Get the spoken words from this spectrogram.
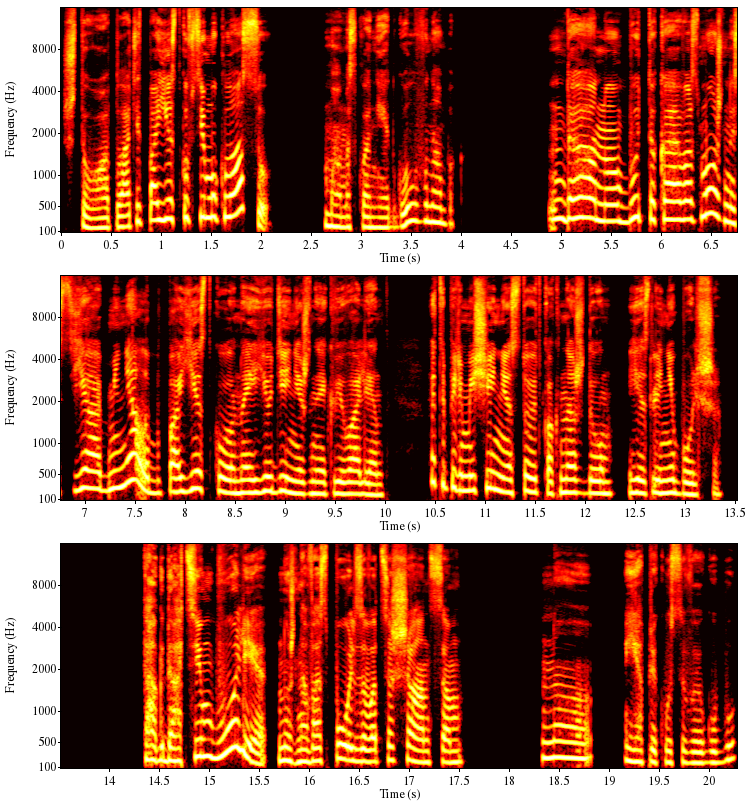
что оплатит поездку всему классу». Мама склоняет голову на бок. «Да, но будь такая возможность, я обменяла бы поездку на ее денежный эквивалент. Это перемещение стоит как наш дом, если не больше». «Тогда тем более нужно воспользоваться шансом». Но я прикусываю губу.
